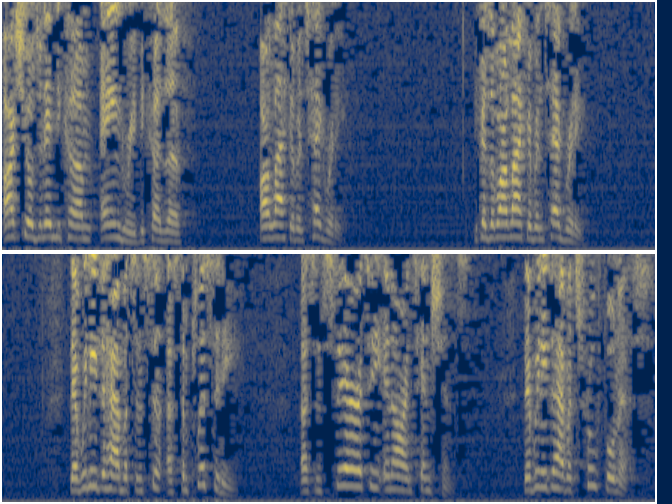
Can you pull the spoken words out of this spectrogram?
Our children, they become angry because of our lack of integrity because of our lack of integrity. That we need to have a, a simplicity, a sincerity in our intentions. That we need to have a truthfulness.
